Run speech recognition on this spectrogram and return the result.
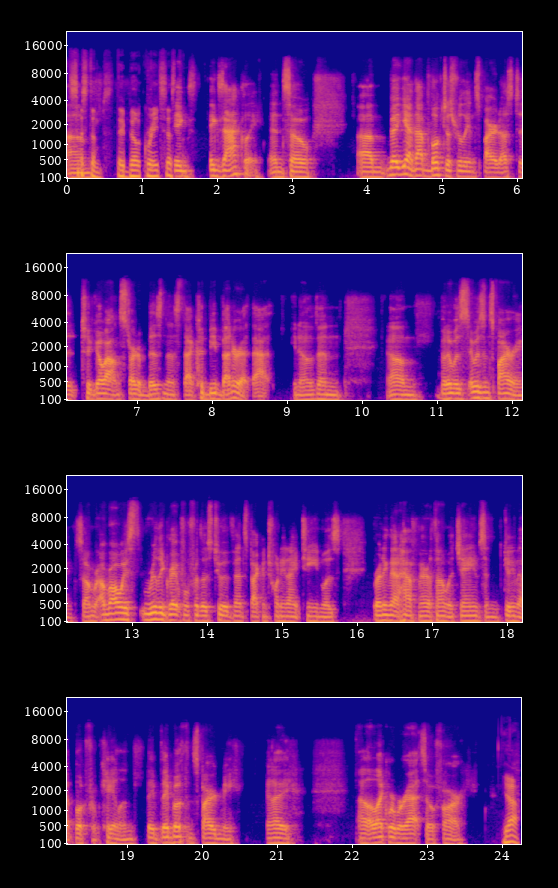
um, systems. They built great systems. Ex- exactly. And so um, but yeah, that book just really inspired us to to go out and start a business that could be better at that, you know, than um, but it was it was inspiring. So I'm I'm always really grateful for those two events back in 2019 was running that half marathon with James and getting that book from Kalen. They they both inspired me, and I I like where we're at so far. Yeah,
